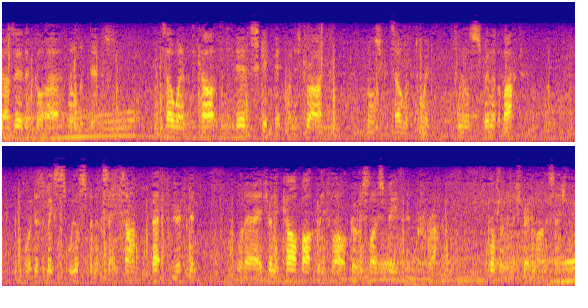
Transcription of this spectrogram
cars here, they've got uh, one of the dips. You can tell whenever the car, when you hear the skipping when it's dry, and also you can tell when the wheels spin at the back. What it does, it makes the wheels spin at the same time. Better for drifting. But uh, if you're in a car park when you fly out going slow speed, it's crap. It's not running in a straight line essentially.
